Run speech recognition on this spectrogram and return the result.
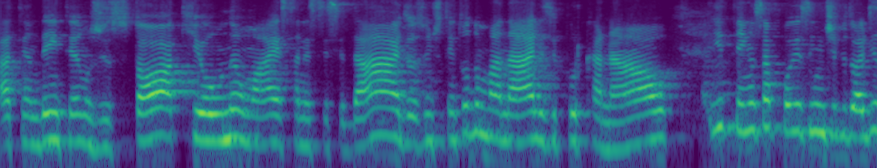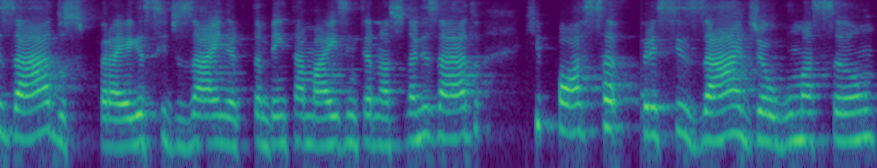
atender em termos de estoque ou não há essa necessidade. A gente tem toda uma análise por canal e tem os apoios individualizados para esse designer que também está mais internacionalizado que possa precisar de alguma ação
